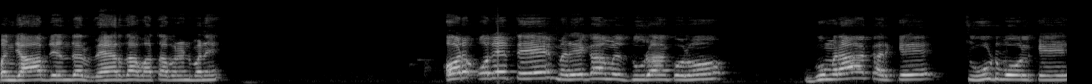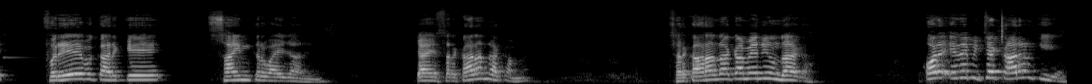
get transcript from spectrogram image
ਪੰਜਾਬ ਦੇ ਅੰਦਰ ਵੈਰ ਦਾ ਵਾਤਾਵਰਣ ਬਣੇ ਔਰ ਉਹਦੇ ਤੇ ਮਰੇਗਾ ਮਜ਼ਦੂਰਾਂ ਕੋਲੋਂ ਗੁੰਮਰਾਹ ਕਰਕੇ, ਝੂਠ ਬੋਲ ਕੇ, ਫਰੇਬ ਕਰਕੇ ਸਾਈਨ ਕਰਵਾਏ ਜਾ ਰਹੇ ਨੇ। ਕਿਆ ਇਹ ਸਰਕਾਰਾਂ ਦਾ ਕੰਮ ਹੈ। ਸਰਕਾਰਾਂ ਦਾ ਕੰਮ ਇਹ ਨਹੀਂ ਹੁੰਦਾ ਹੈਗਾ। ਔਰ ਇਹਦੇ ਪਿੱਛੇ ਕਾਰਨ ਕੀ ਹੈ?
